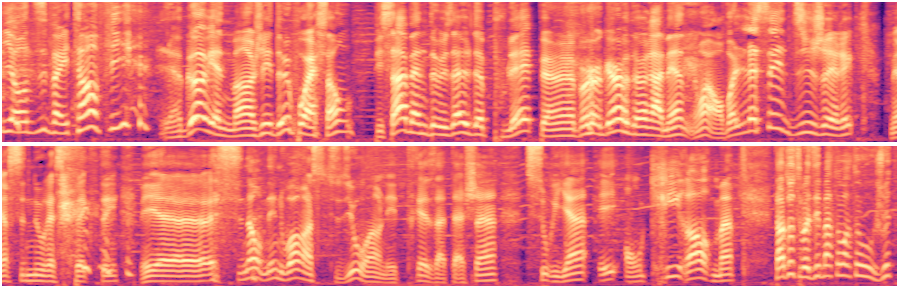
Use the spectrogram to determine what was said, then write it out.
Ils ont dit, ben tant pis. Le gars vient de manger deux poissons, puis ça amène deux ailes de poulet, puis un burger de ramen. Ouais, on va le laisser digérer. Merci de nous respecter. Mais euh, sinon, venez nous voir en studio. hein. On est très attachants, souriants et on crie rarement. Tantôt, tu m'as dit, Marteau, Marteau, je veux te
